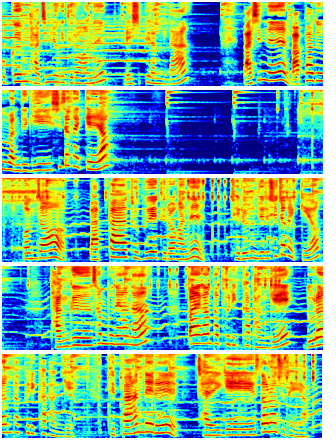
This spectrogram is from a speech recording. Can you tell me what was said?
볶음 다짐육이 들어가는 레시피랍니다. 맛있는 마파두부 만들기 시작할게요. 먼저 마파두부에 들어가는 재료 손질을 시작할게요. 당근 3분의 1, 빨간 파프리카 반개, 노란 파프리카 반개, 대파 한 대를 잘게 썰어주세요.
